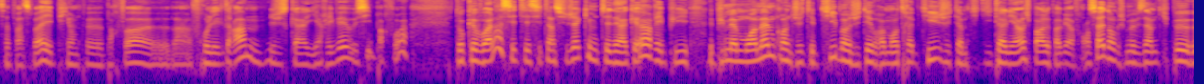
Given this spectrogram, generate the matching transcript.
ça passe pas et puis on peut parfois euh, ben, frôler le drame jusqu'à y arriver aussi parfois. Donc euh, voilà, c'était c'était un sujet qui me tenait à cœur. Et puis, et puis même moi-même, quand j'étais petit, ben, j'étais vraiment très petit, j'étais un petit italien, je parlais pas bien français, donc je me faisais un petit peu,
